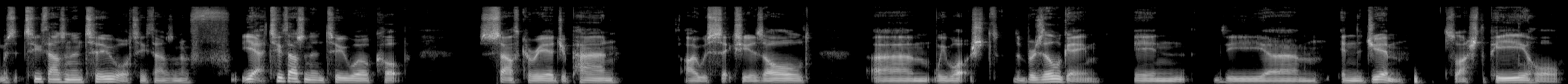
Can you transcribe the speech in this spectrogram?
was it 2002 or 2000? Yeah, 2002 World Cup, South Korea, Japan. I was six years old. Um, we watched the Brazil game in the um, in the gym slash the PE hall.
